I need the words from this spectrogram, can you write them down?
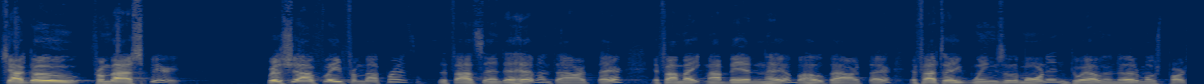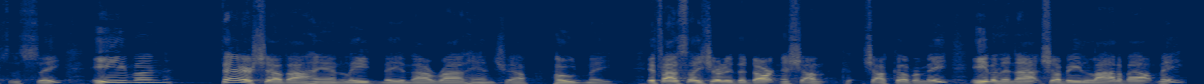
shall go from thy spirit, whither shall I flee from thy presence? If I ascend to heaven, thou art there. If I make my bed in hell, behold, thou art there. If I take wings of the morning and dwell in the uttermost parts of the sea, even there shall thy hand lead me, and thy right hand shall hold me. If I say, Surely the darkness shall, shall cover me, even the night shall be light about me.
